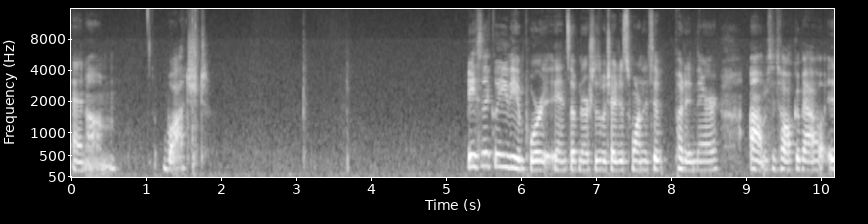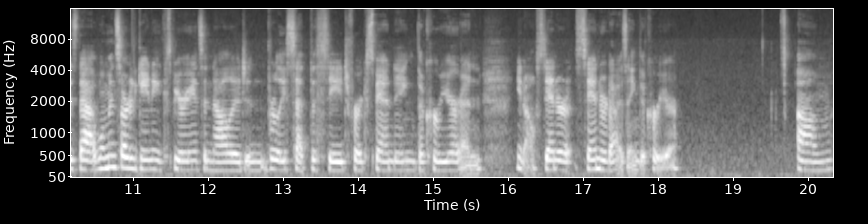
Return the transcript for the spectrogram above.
and um, watched. Basically, the importance of nurses, which I just wanted to put in there um, to talk about, is that women started gaining experience and knowledge and really set the stage for expanding the career and, you know, standard standardizing the career. Um,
